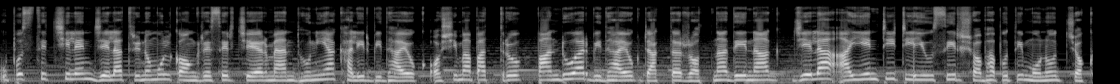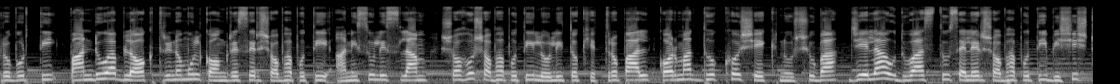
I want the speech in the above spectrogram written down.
উপস্থিত ছিলেন জেলা তৃণমূল কংগ্রেসের চেয়ারম্যান ধনিয়াখালীর বিধায়ক অসীমা পাত্র পান্ডুয়ার বিধায়ক ডাক্তার রত্না দে নাগ, জেলা আইএনটি টিইউসির সভাপতি মনোজ চক্রবর্তী পান্ডুয়া ব্লক তৃণমূল কংগ্রেসের সভাপতি আনিসুল ইসলাম সহ সভাপতি ললিত ক্ষেত্রপাল, কর্মাধ্যক্ষ শেখ নুরসুবা জেলা উদ্বাস্তু সেলের সভাপতি বিশিষ্ট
